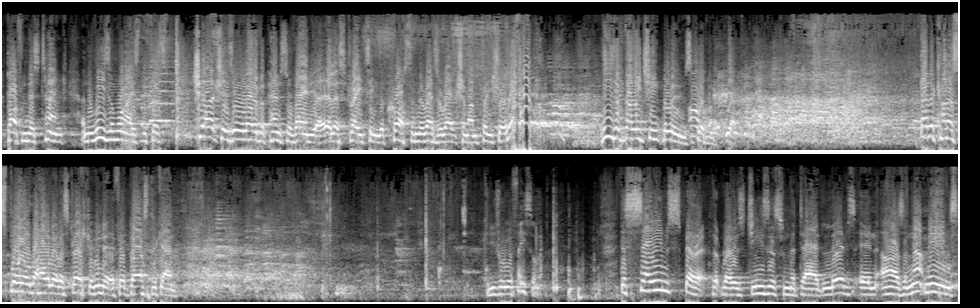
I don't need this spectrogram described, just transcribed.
apart from this tank. And the reason why is because churches all over Pennsylvania illustrating the cross and the resurrection, I'm pretty sure. These are very cheap balloons. Good one. Oh. Yeah that would kind of spoil the whole illustration, wouldn't it, if it burst again? Can you draw your face on it? The same spirit that rose Jesus from the dead lives in us. And that means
